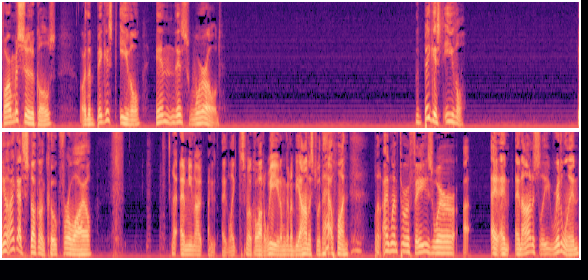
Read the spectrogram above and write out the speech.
Pharmaceuticals are the biggest evil in this world. The biggest evil. You know, I got stuck on coke for a while. I- mean, I, I, I like to smoke a lot of weed. I'm going to be honest with that one. But I went through a phase where, I, and, and and honestly, Ritalin,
